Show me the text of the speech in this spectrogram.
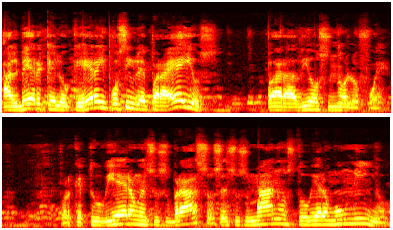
al ver que lo que era imposible para ellos, para Dios no lo fue. porque tuvieron en sus brazos, en sus manos, tuvieron un niño,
